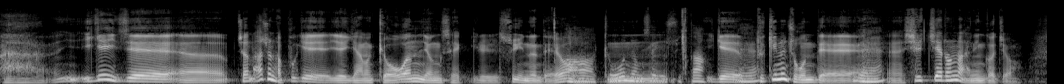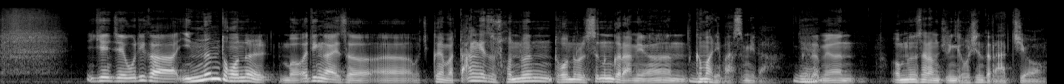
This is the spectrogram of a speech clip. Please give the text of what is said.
아, 이게 이제 어, 전 아주 나쁘게 얘기하면 교원 영색일 수 있는데요. 아, 교원 영색일 수 있다. 음, 이게 네. 듣기는 좋은데 네. 실제로는 아닌 거죠. 이게 이제 우리가 있는 돈을 뭐 어딘가에서 어 그냥 뭐 땅에서 솟는 돈을 쓰는 거라면 그 음. 말이 맞습니다. 예. 그러면 없는 사람 주는 게 훨씬 더 낫죠.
